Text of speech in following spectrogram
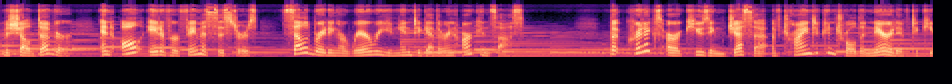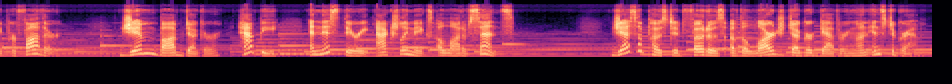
Michelle Duggar, and all eight of her famous sisters celebrating a rare reunion together in Arkansas. But critics are accusing Jessa of trying to control the narrative to keep her father, Jim Bob Duggar, happy, and this theory actually makes a lot of sense. Jessa posted photos of the large Duggar gathering on Instagram.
